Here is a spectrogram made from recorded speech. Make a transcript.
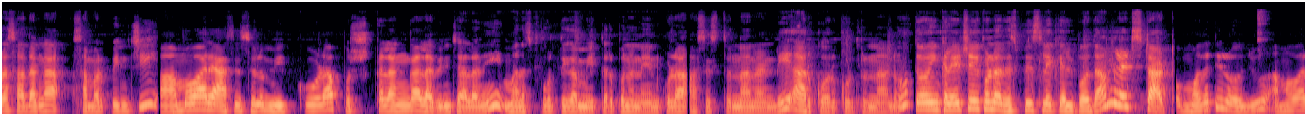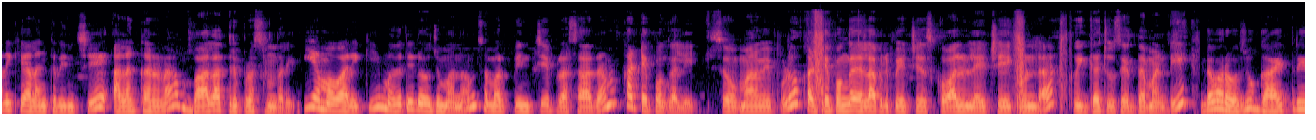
ప్రసాదంగా సమర్పించి అమ్మవారి ఆశీస్సులు మీకు కూడా పుష్కలంగా లభించాలని మనస్ఫూర్తిగా మీ తరపున నేను కూడా ఆశిస్తున్నానండి ఆరు కోరుకుంటున్నాను సో ఇంకా లేట్ చేయకుండా రెసిపీస్లోకి వెళ్ళిపోదాం. లెట్ స్టార్ట్ మొదటి రోజు అమ్మవారికి అలంకరించే అలంకరణ బాలా త్రిపుర సుందరి. ఈ అమ్మవారికి మొదటి రోజు మనం సమర్పించే ప్రసాదం కట్టె పొంగలి. సో మనం ఇప్పుడు కట్టె పొంగలి ఎలా ప్రిపేర్ చేసుకోవాలో లేట్ చేయకుండా క్విక్గా చూసేద్దామండి. రెండవ రోజు గాయత్రీ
